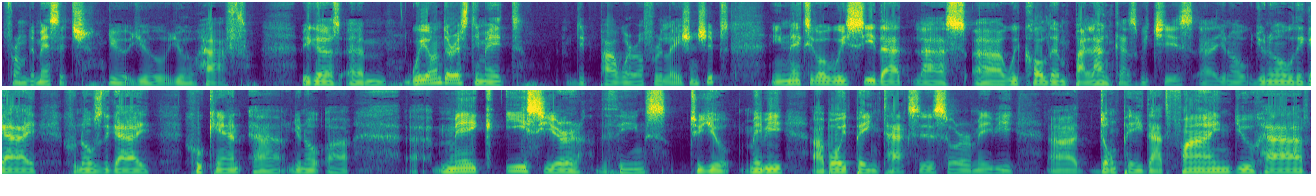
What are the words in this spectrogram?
from the message you you you have, because um, we underestimate the power of relationships. In Mexico, we see that as uh, we call them palancas, which is uh, you know you know the guy who knows the guy who can uh, you know uh, uh, make easier the things to you. Maybe avoid paying taxes, or maybe uh, don't pay that fine you have.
